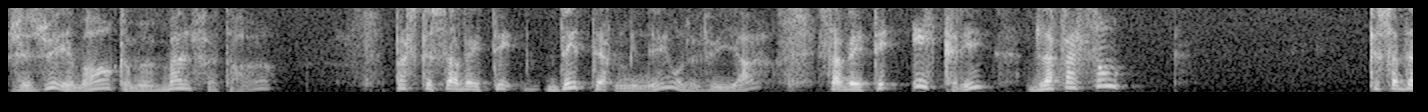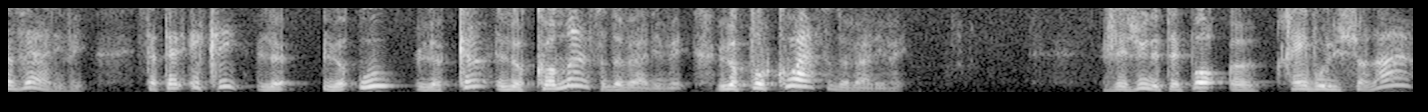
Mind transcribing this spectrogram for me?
Jésus est mort comme un malfaiteur parce que ça avait été déterminé, on l'a vu hier, ça avait été écrit de la façon que ça devait arriver. C'était écrit le le où, le quand, le comment ça devait arriver, le pourquoi ça devait arriver. Jésus n'était pas un révolutionnaire,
